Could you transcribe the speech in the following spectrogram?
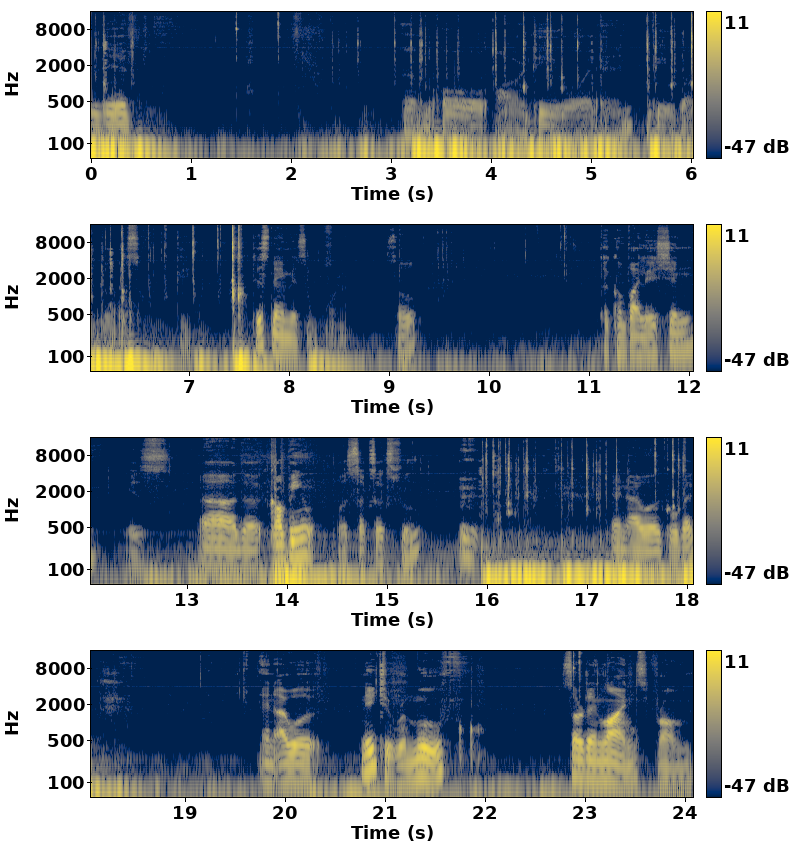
live m o r d o n d okay this name is important. So the compilation is uh, the copying was successful. And I will go back. And I will need to remove certain lines from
